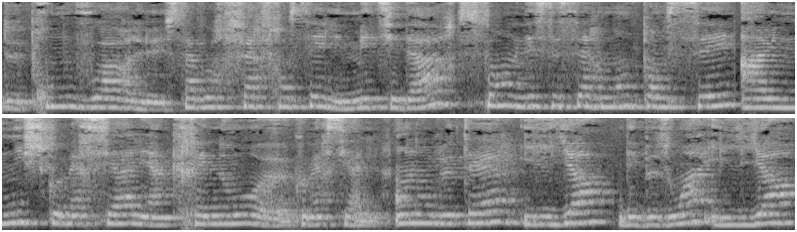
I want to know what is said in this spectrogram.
de promouvoir le savoir-faire français, les métiers d'art, sans nécessairement penser à une niche commerciale et un créneau euh, commercial. En Angleterre, il y a des besoins, il y a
